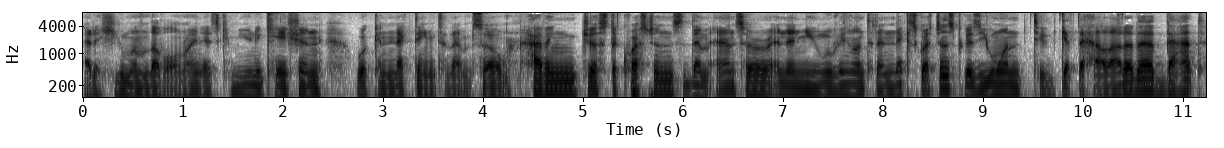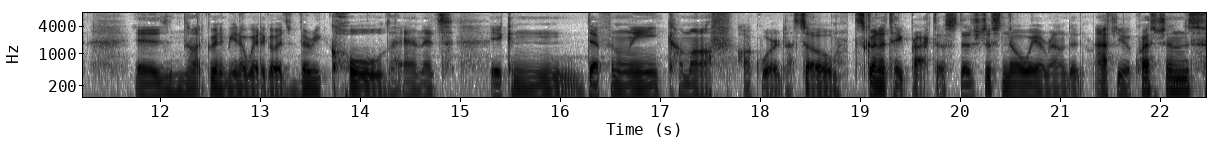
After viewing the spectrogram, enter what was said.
at a human level right? It's communication. We're connecting to them. So having just the questions them answer and then you moving on to the next questions because you want to get the hell out of that that is not going to be the way to go. It's very cold and it's it can definitely come off awkward. So it's going to take practice. There's just no way around it. After your questions,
